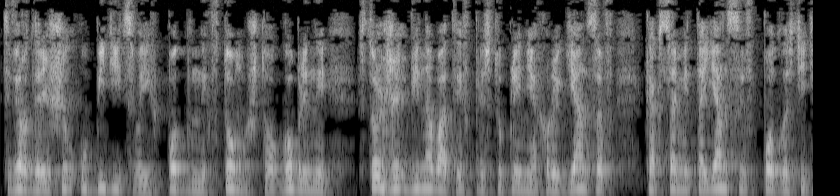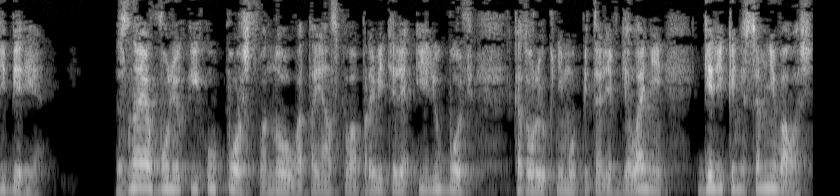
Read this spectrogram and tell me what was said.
твердо решил убедить своих подданных в том, что гоблины столь же виноваты в преступлениях руйгианцев, как сами таянцы в подлости Тиберия. Зная волю и упорство нового таянского правителя и любовь, которую к нему питали в Гелане, Герика не сомневалась,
